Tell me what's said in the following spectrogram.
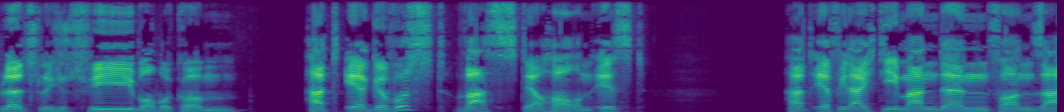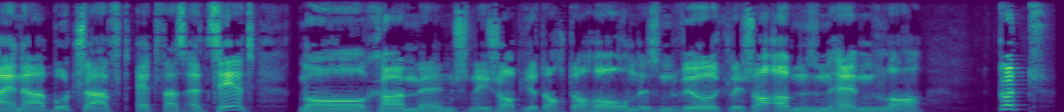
plötzliches Fieber bekommen. Hat er gewusst, was der Horn ist? Hat er vielleicht jemanden von seiner Botschaft etwas erzählt? Na, kein Mensch, ich hab gedacht, der Horn ist ein wirklicher Amsenhändler. Gut,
